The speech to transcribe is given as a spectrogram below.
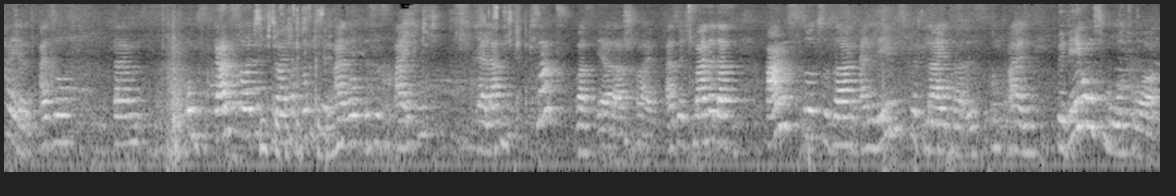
teilen. Also ähm, um es ganz deutlich zu sagen, ich habe wirklich den Eindruck, es ist eigentlich relativ platt, was er da schreibt. Also ich meine, dass Angst sozusagen ein Lebensbegleiter ist und ein Bewegungsmotor,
